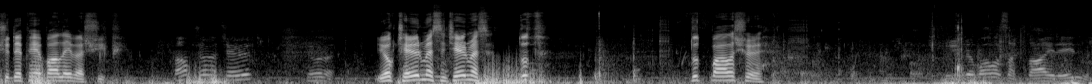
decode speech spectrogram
Şu depeye bağlayıver şu ipi. Tam şöyle çevir. Şöyle. Yok çevirmesin çevirmesin. Tut. Tut bağla şöyle. İpe bağlasak daha iyi değil mi?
